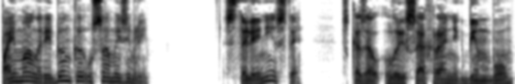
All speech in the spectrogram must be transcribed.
поймала ребенка у самой земли. «Сталинисты», — сказал лысый охранник бим-бом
